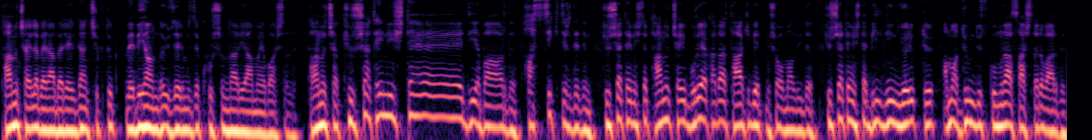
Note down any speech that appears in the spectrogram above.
Tanrıçayla beraber evden çıktık ve bir anda üzerimize kurşunlar yağmaya başladı. Tanrıça Kürşat enişte diye bağırdı. Hassiktir dedim. Kürşat enişte Tanrıçayı buraya kadar takip etmiş olmalıydı. Kürşat enişte bildiğin yörüktü ama dümdüz kumral saçları vardı.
